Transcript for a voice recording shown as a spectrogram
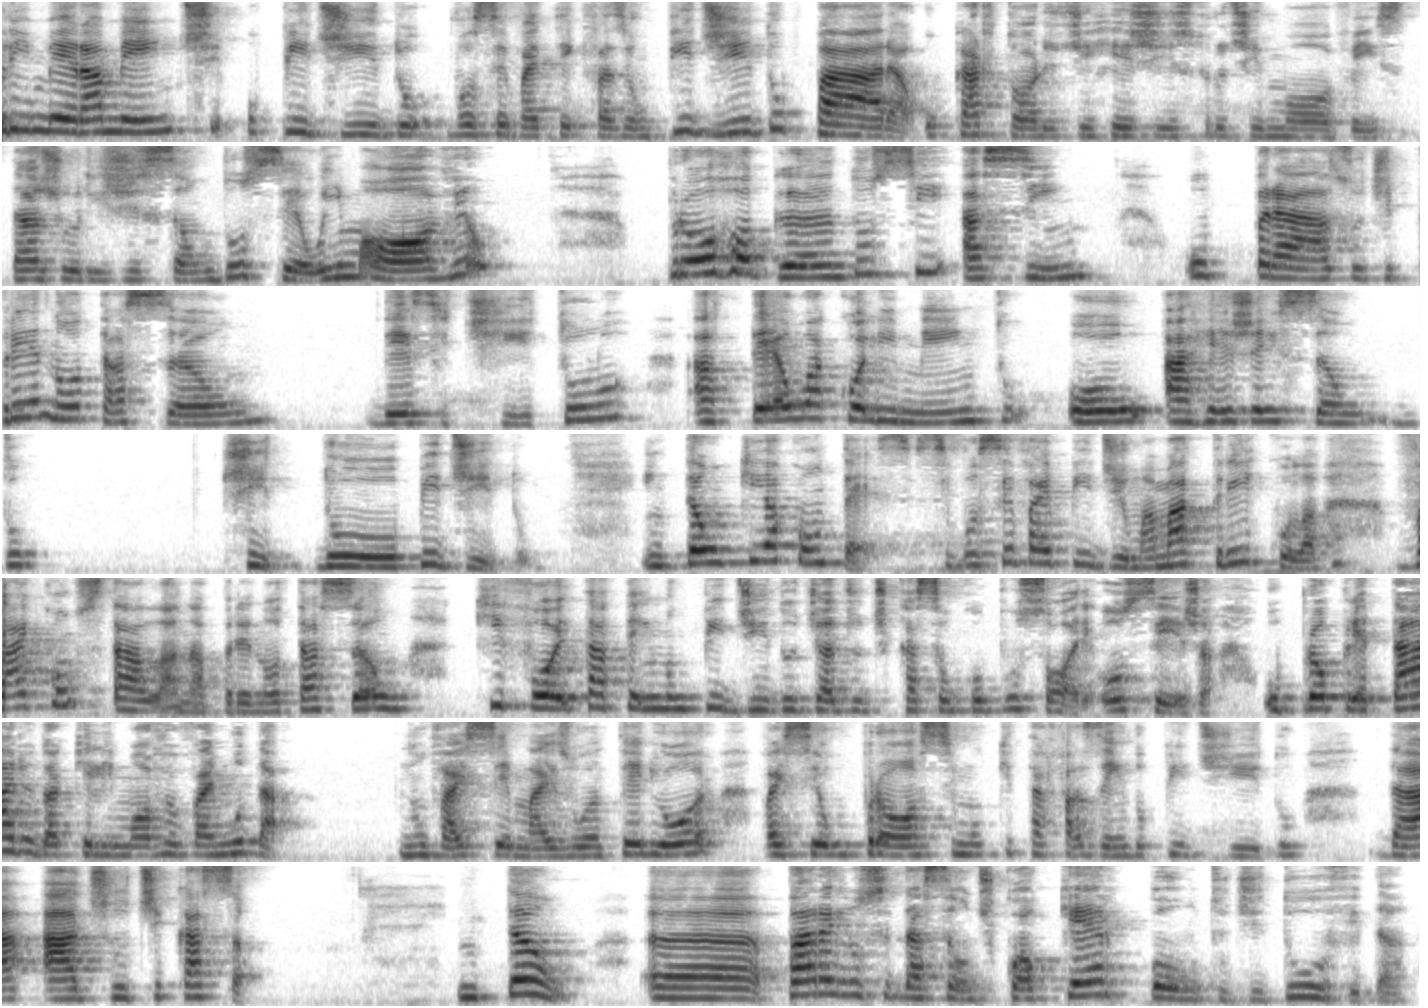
Primeiramente, o pedido, você vai ter que fazer um pedido para o cartório de registro de imóveis da jurisdição do seu imóvel, prorrogando-se assim o prazo de prenotação desse título até o acolhimento ou a rejeição do, do pedido. Então, o que acontece? Se você vai pedir uma matrícula, vai constar lá na prenotação que foi está tendo um pedido de adjudicação compulsória, ou seja, o proprietário daquele imóvel vai mudar. Não vai ser mais o anterior, vai ser o próximo que está fazendo o pedido da adjudicação. Então, uh, para elucidação de qualquer ponto de dúvida,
